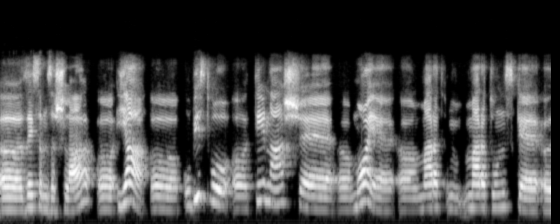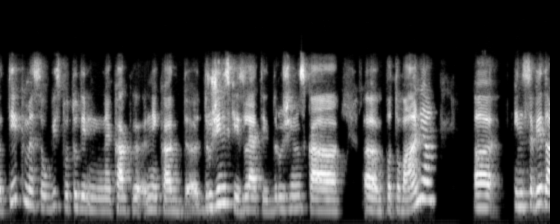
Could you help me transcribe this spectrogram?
uh, zdaj sem zašla. Uh, ja, uh, v bistvu uh, te naše, uh, moje uh, marat maratonske uh, tekme so v bistvu tudi nekak, neka družinski izleti, družinska uh, potovanja. Uh, In seveda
